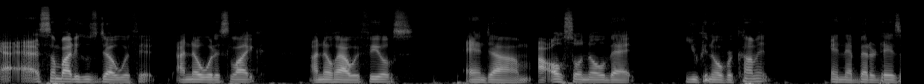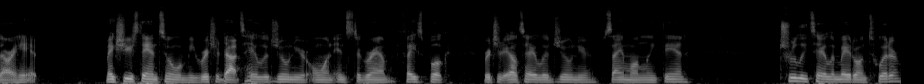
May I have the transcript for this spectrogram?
as somebody who's dealt with it i know what it's like. I know how it feels. And um, i also know that you can overcome it and that better days are ahead. Make sure you stay in tune with me richard taylor jr on instagram facebook richard l. Taylor jr same on linkedin truly tailor made on Twitter.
